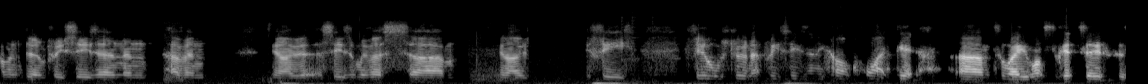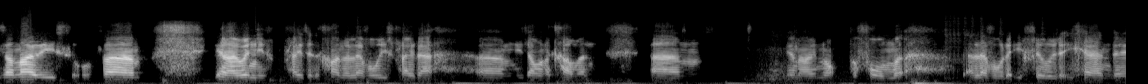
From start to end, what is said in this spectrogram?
coming and doing pre-season and having you know a season with us. Um, you know, if he feels during that pre-season he can't quite get um, to where he wants to get to, because I know he's sort of um, you know when you've played at the kind of level he's played at, um, you don't want to come and um, you know not perform at a level that you feel that you can do.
